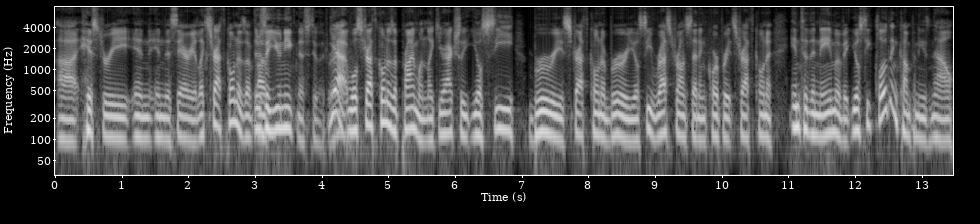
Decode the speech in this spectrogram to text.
Uh, history in in this area, like Strathcona is a There's a- a uniqueness to it. Right? yeah, well, Strathcona's a prime one. Like you're actually, you'll see breweries, Strathcona Brewery. You'll see restaurants that incorporate Strathcona into the name of it. You'll see clothing companies now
